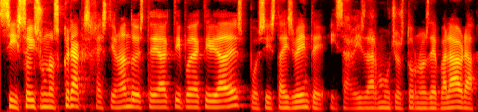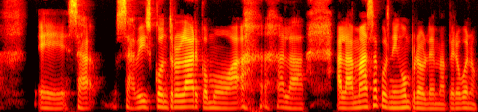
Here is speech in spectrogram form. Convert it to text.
Si sois unos cracks gestionando este tipo de actividades, pues si estáis 20 y sabéis dar muchos turnos de palabra, eh, sa- sabéis controlar como a, a la, a la masa, pues ningún problema. Pero bueno,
